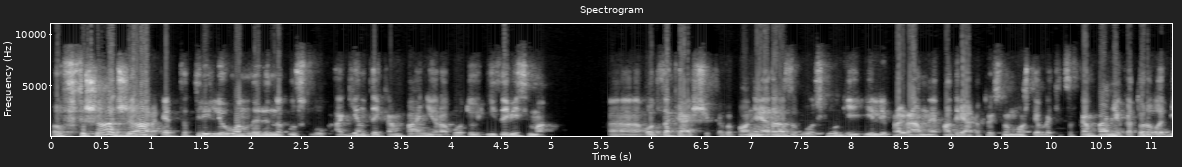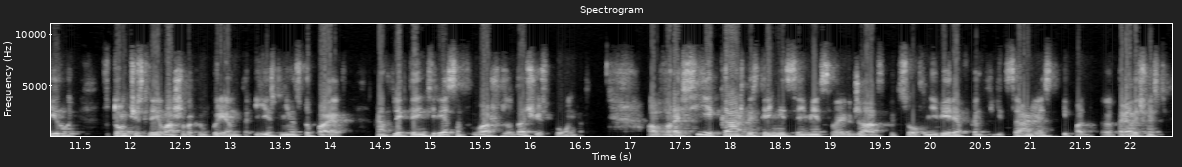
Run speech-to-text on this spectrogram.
В США GR – это триллионный рынок услуг. Агенты и компании работают независимо Э, от заказчика, выполняя разовые услуги или программные подряды. То есть вы можете обратиться в компанию, которая лоббирует в том числе и вашего конкурента. И если не наступает конфликта интересов, вашу задачу исполнят. А в России каждый стремится иметь своих джар-спецов, не веря в конфиденциальность и э, порядочность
